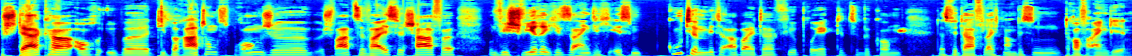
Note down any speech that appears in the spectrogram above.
stärker auch über die Beratungsbranche, schwarze, weiße Schafe und wie schwierig es eigentlich ist, gute Mitarbeiter für Projekte zu bekommen, dass wir da vielleicht noch ein bisschen drauf eingehen.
